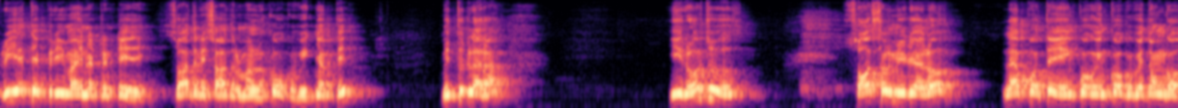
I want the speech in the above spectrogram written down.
ప్రియతే ప్రియమైనటువంటి సోదరి సోదరులకు ఒక విజ్ఞప్తి. మిత్రులారా ఈరోజు సోషల్ మీడియాలో లేకపోతే ఇంకో ఇంకొక విధంగా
